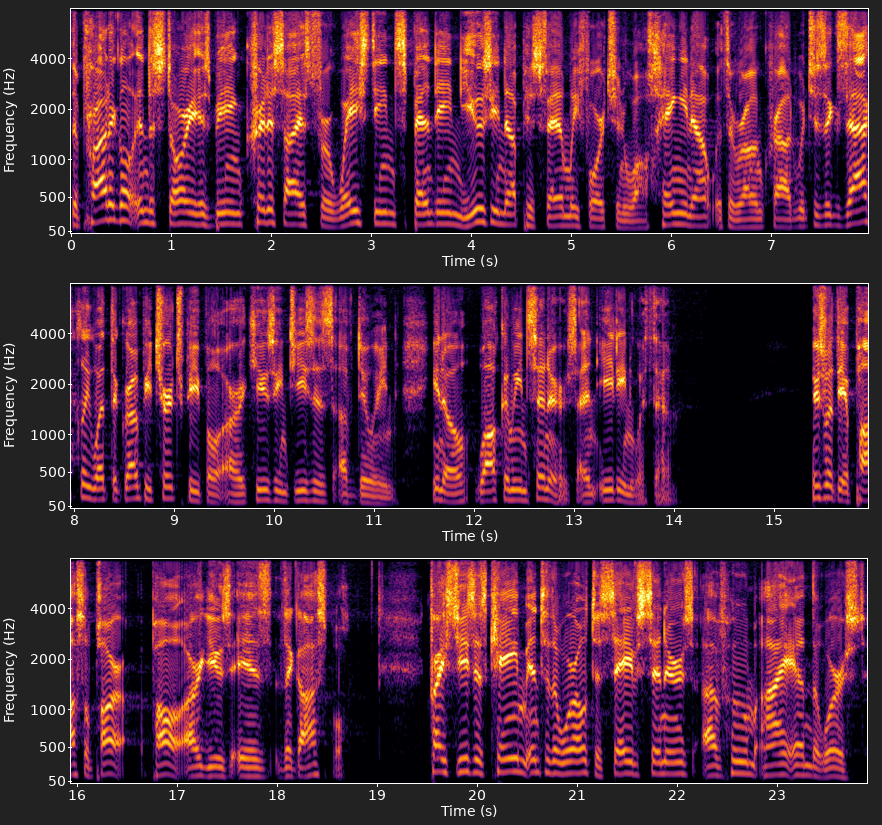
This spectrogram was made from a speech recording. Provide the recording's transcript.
the prodigal in the story is being criticized for wasting, spending, using up his family fortune while hanging out with the wrong crowd, which is exactly what the grumpy church people are accusing Jesus of doing. You know, welcoming sinners and eating with them. Here's what the Apostle Paul argues is the gospel. Christ Jesus came into the world to save sinners, of whom I am the worst.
